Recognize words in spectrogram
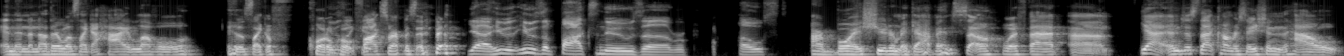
and then another was like a high level it was like a quote unquote like Fox representative. Yeah, he was he was a Fox News uh host. Our boy Shooter McGavin. So with that, um, yeah, and just that conversation, how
